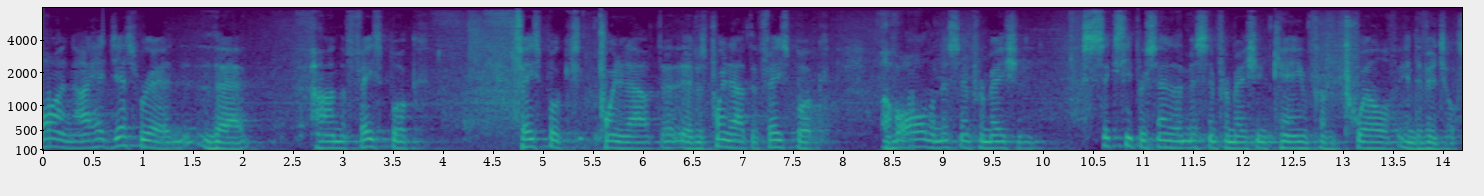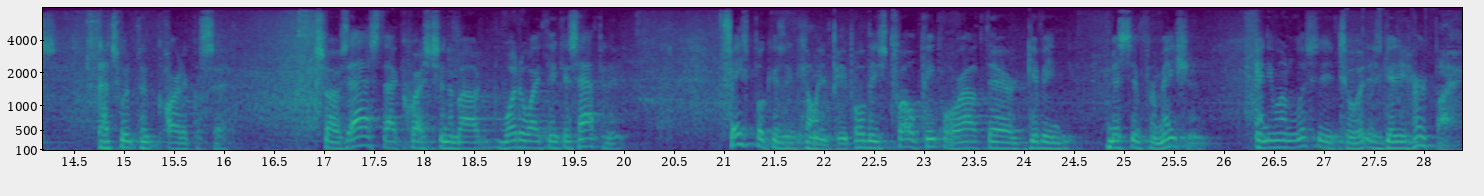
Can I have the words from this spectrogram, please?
One, I had just read that on the Facebook, Facebook pointed out that it was pointed out that Facebook, of all the misinformation, 60% of the misinformation came from 12 individuals. That's what the article said. So I was asked that question about what do I think is happening. Facebook isn't killing people. These 12 people are out there giving misinformation. Anyone listening to it is getting hurt by it.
